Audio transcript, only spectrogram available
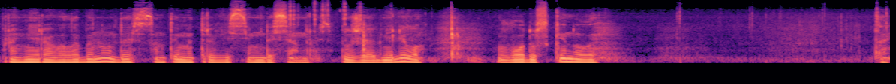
Приміряв глибину десь сантиметрів 80. Дуже обміліло. Воду скинули. Так,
